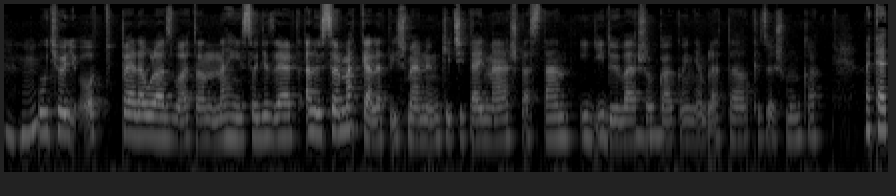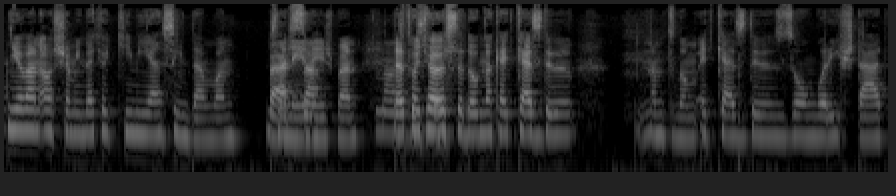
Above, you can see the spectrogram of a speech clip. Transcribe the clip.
Uh-huh. Úgyhogy ott például az volt a nehéz, hogy azért először meg kellett ismernünk kicsit egymást, aztán így idővel uh-huh. sokkal könnyebb lett a közös munka. Meg hát nyilván az sem mindegy, hogy ki milyen szinten van Persze. zenélésben. Na, Tehát, hogyha biztos. összedobnak egy kezdő nem tudom, egy kezdő zongoristát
